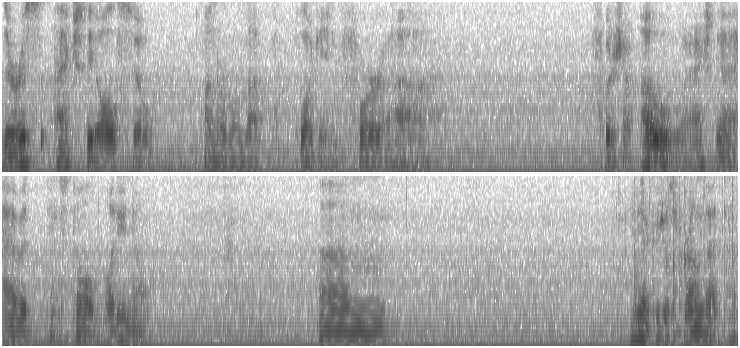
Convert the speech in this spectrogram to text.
there is actually also a normal map plugin for uh, Photoshop. Oh, actually I have it installed. What do you know? Um, maybe I could just run that then.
